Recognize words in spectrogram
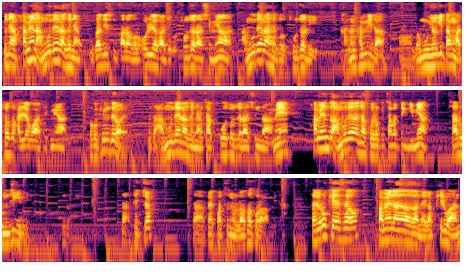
그냥 화면 아무데나 그냥 두 가지 손가락으로 올려가지고 조절하시면 아무데나 해도 조절이 가능합니다. 어, 너무 여기 딱 맞춰서 하려고 하시면 조금 힘들어요. 그래서 아무데나 그냥 잡고 조절하신 다음에 화면도 아무데나 잡고 이렇게 잡아당기면 잘 움직입니다. 이렇게. 자, 됐죠? 자, 백 버튼 눌러서 돌아갑니다. 자, 이렇게 해서 화면에다가 내가 필요한,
